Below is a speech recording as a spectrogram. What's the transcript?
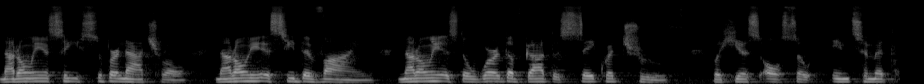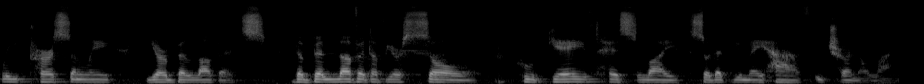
Not only is he supernatural, not only is he divine, not only is the word of God the sacred truth, but he is also intimately, personally your beloveds, the beloved of your soul who gave his life so that you may have eternal life.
